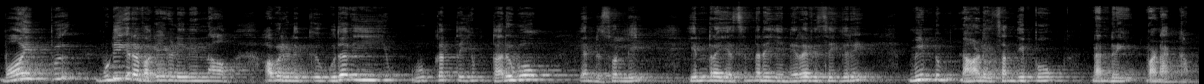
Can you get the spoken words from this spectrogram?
வாய்ப்பு முடிகிற வகைகளிலெல்லாம் அவர்களுக்கு உதவியையும் ஊக்கத்தையும் தருவோம் என்று சொல்லி இன்றைய சிந்தனையை நிறைவு செய்கிறேன். மீண்டும் நாளை சந்திப்போம். நன்றி வணக்கம்.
